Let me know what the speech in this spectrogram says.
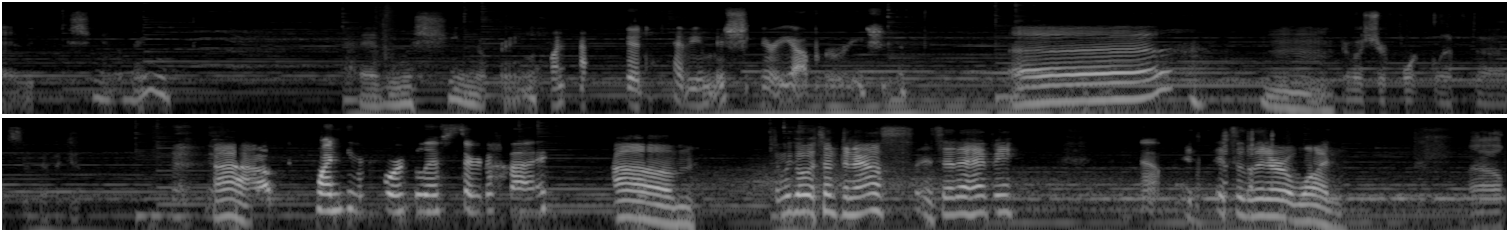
heavy machinery. Heavy machinery. One good heavy machinery operation. Uh. Hmm. What's your forklift uh, certificate? Ah. One year forklift certified. Um. Can we go with something else instead of heavy? No. It, it's a literal one. Well,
